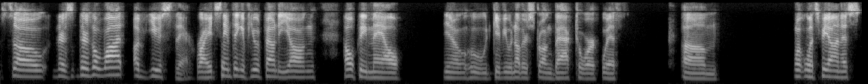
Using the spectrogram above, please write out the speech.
So there's there's a lot of use there, right? Same thing if you had found a young, healthy male, you know, who would give you another strong back to work with. Um, let, let's be honest.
